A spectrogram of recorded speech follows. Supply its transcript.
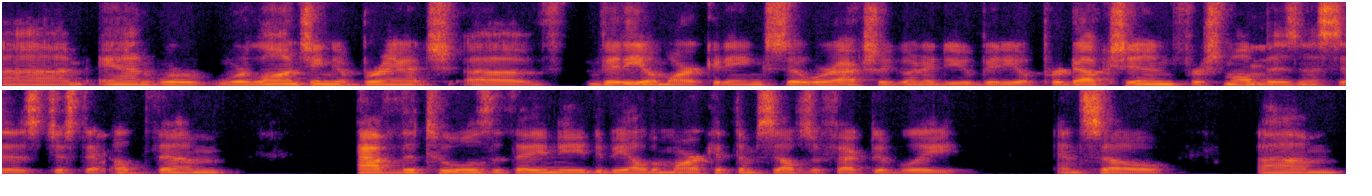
Um, and we're we're launching a branch of video marketing. So we're actually going to do video production for small mm. businesses just to help them have the tools that they need to be able to market themselves effectively. And so, um,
